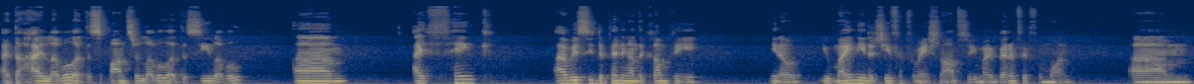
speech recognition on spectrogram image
at the high level, at the sponsor level, at the C level, um, I think, obviously, depending on the company, you know, you might need a chief information officer. You might benefit from one. Um,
